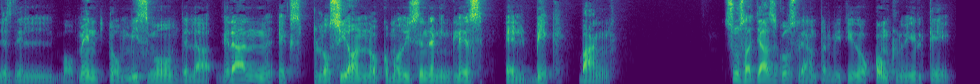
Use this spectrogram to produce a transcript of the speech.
desde el momento mismo de la gran explosión, o como dicen en inglés, el Big Bang. Sus hallazgos le han permitido concluir que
